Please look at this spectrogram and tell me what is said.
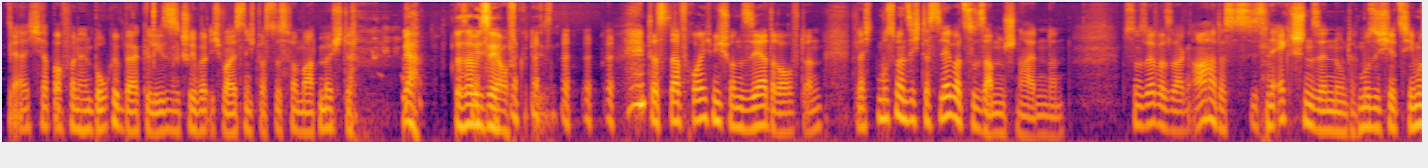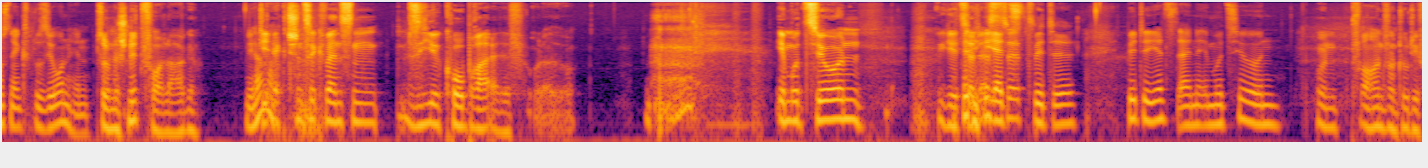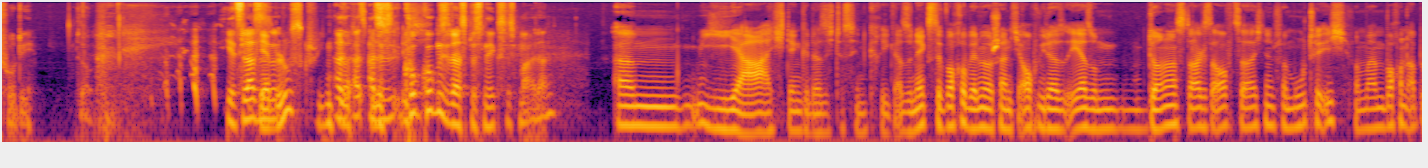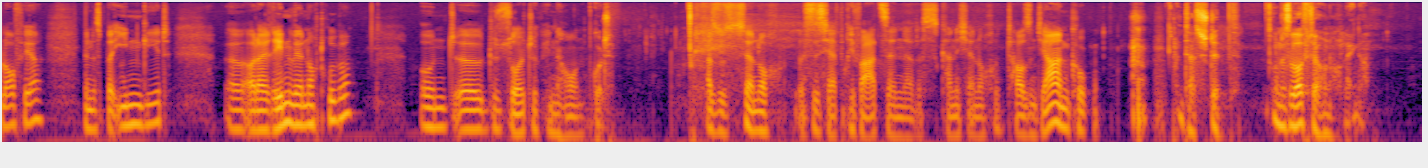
Ja, ich habe auch von Herrn Bokelberg gelesen, dass er geschrieben hat, ich weiß nicht, was das Format möchte. Ja, das habe ich sehr oft gelesen. Das, da freue ich mich schon sehr drauf dann. Vielleicht muss man sich das selber zusammenschneiden dann. Muss man selber sagen, ah, das ist, ist eine Action-Sendung, da muss ich jetzt, hier muss eine Explosion hin. So eine Schnittvorlage. Ja, Die Actionsequenzen, siehe Cobra 11 oder so. Emotionen, GZSZ jetzt bitte, bitte jetzt eine Emotion. Und Frauen von Tutti Frutti. So. Jetzt lassen Der Sie, Bluescreen. also, also gu gucken Sie das bis nächstes Mal dann. Ähm, ja, ich denke, dass ich das hinkriege. Also nächste Woche werden wir wahrscheinlich auch wieder eher so donnerstags aufzeichnen, vermute ich, von meinem Wochenablauf her, wenn es bei Ihnen geht. Äh, aber da reden wir noch drüber. Und äh, das sollte hinhauen. Gut. Also es ist ja noch, es ist ja Privatsender, das kann ich ja noch in tausend Jahren gucken. Das stimmt. Und es läuft ja auch noch länger.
